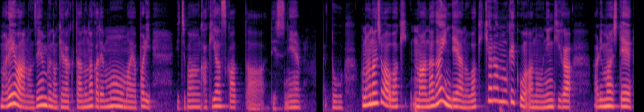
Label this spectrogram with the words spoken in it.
まあ、レイはあの全部のキャラクターの中でも、まあ、やっぱり一番書きやすかったですね。とこの話は脇、まあ、長いんであの脇キャラも結構あの人気がありまして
